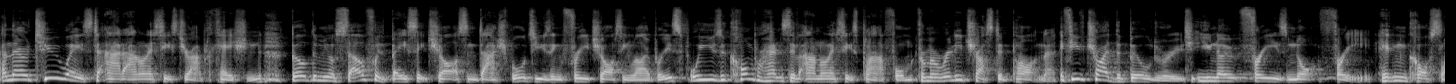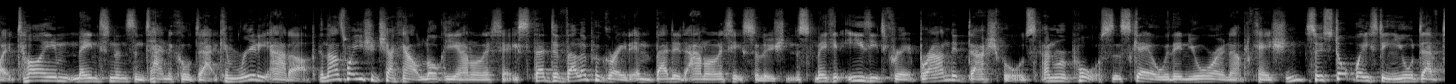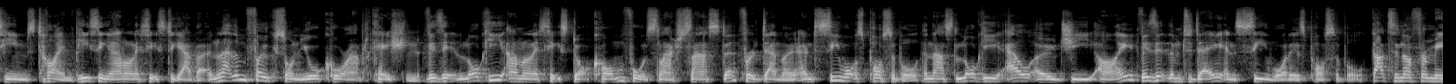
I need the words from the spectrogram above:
And there are two ways to add analytics to your application build them yourself with basic charts and dashboards using free charting libraries, or use a comprehensive analytics platform from a really trusted partner. If you've tried the build route, you know free is not free. Hidden costs like time, maintenance, and technical debt can really add up, and that's why you should check out Logi Analytics. Their developer grade embedded analytics solutions make it easy to create branded dashboards and reports that scale within your own application. So stop wasting your dev team's time piecing analytics together and let them focus on your core application. Visit logianalytics.com forward slash SaaStr for a demo and see what's possible, and that's Logi L O G I. Visit them today and see what is possible. That's enough from me,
